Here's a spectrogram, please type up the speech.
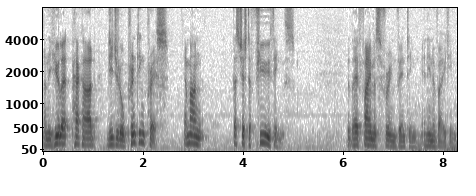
and the Hewlett Packard digital printing press, among that's just a few things that they're famous for inventing and innovating.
